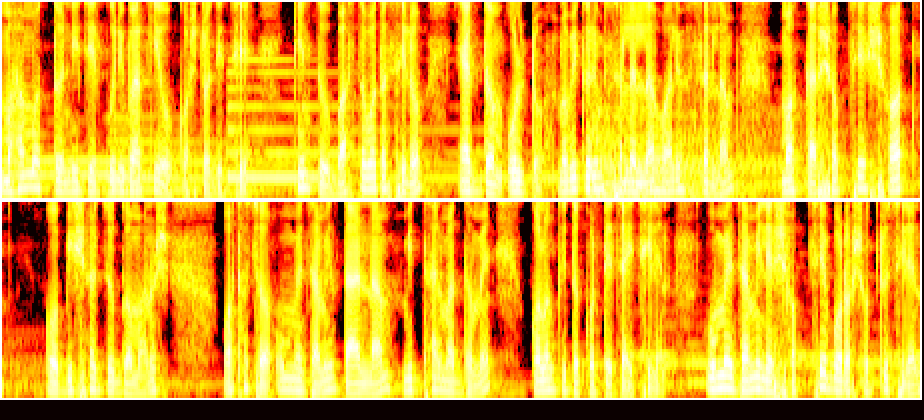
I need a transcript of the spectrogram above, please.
মাহমদ তো নিজের পরিবারকেও কষ্ট দিচ্ছে। কিন্তু বাস্তবতা ছিল একদম উল্টো। নবী করিম সাল্লাহ আলহাম মক্কার সবচেয়ে সৎ ও বিশ্বাসযোগ্য মানুষ অথচ উম্মে জামিল তার নাম মিথ্যার মাধ্যমে কলঙ্কিত করতে চাইছিলেন। উম্মে জামিলের সবচেয়ে বড় শত্রু ছিলেন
